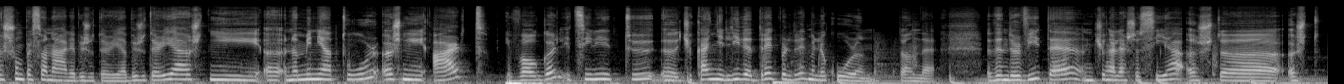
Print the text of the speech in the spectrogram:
është shumë personale bizhuteria. Bizhuteria është një në miniaturë, është një art i vogël i cili ty që ka një lidhje drejtpërdrejt me lëkurën tënde. Dhe ndër vite, në që nga lashtësia është është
